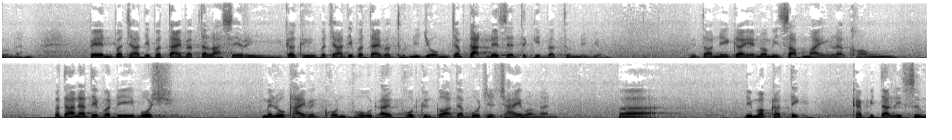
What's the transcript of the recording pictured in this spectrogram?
ว่างั้น เป็นประชาธิปไตยแบบตลาดเสรี ก็คือประชาธิปไตยแบบทุนนิยมกำกับด้วยเศรษฐกิจแบบทุนนิยมหรือตอนนี้ก็เห็นว่ามีศัพท์ใหม่แล้วของ ประธานาธิบดีบุชไม่รู้ใครเป็นคนพูดเออพูดขึ้นก่อน แต่บุชใช้ว่างั้น ว่า democratic capitalism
